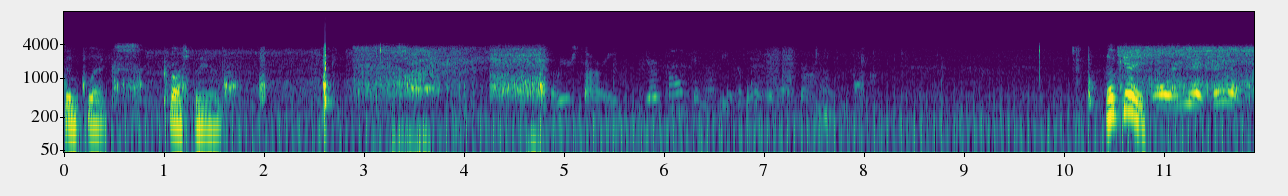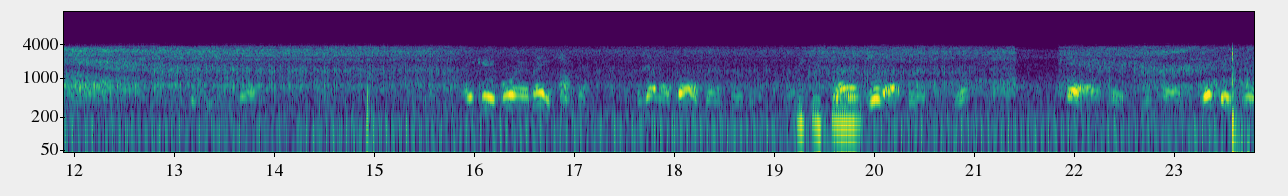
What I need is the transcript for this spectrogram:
simplex crossband. We're sorry. Your call cannot be completed at the moment. Okay. Four ESM. AK four MH. I got my call sign for you. KK4 Sounding good out there. Yeah. It's, uh, AK four.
